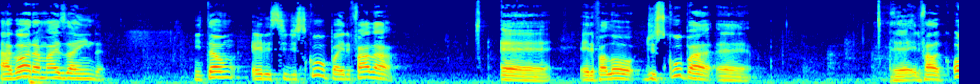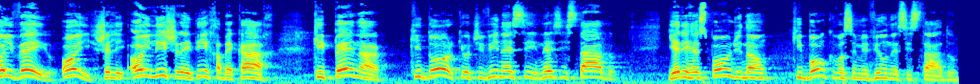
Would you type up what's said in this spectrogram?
agora mais ainda. Então, ele se desculpa, ele fala... É, ele falou, desculpa... É, é, ele fala, oi veio, oi, oi li rabekar, que pena, que dor que eu te vi nesse, nesse estado. E ele responde, não, que bom que você me viu nesse estado.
